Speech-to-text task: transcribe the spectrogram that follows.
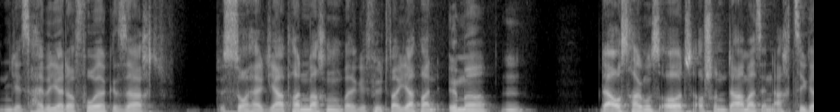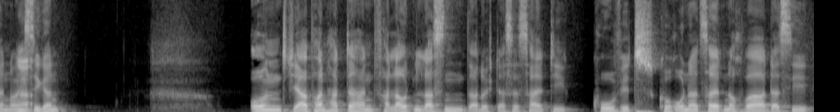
jetzt halbe Jahr davor gesagt, es soll halt Japan machen, weil gefühlt war Japan immer hm. Der Austragungsort, auch schon damals in den 80er, 90ern. Ja. Und Japan hat dann verlauten lassen, dadurch, dass es halt die Covid-Corona-Zeit noch war, dass sie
